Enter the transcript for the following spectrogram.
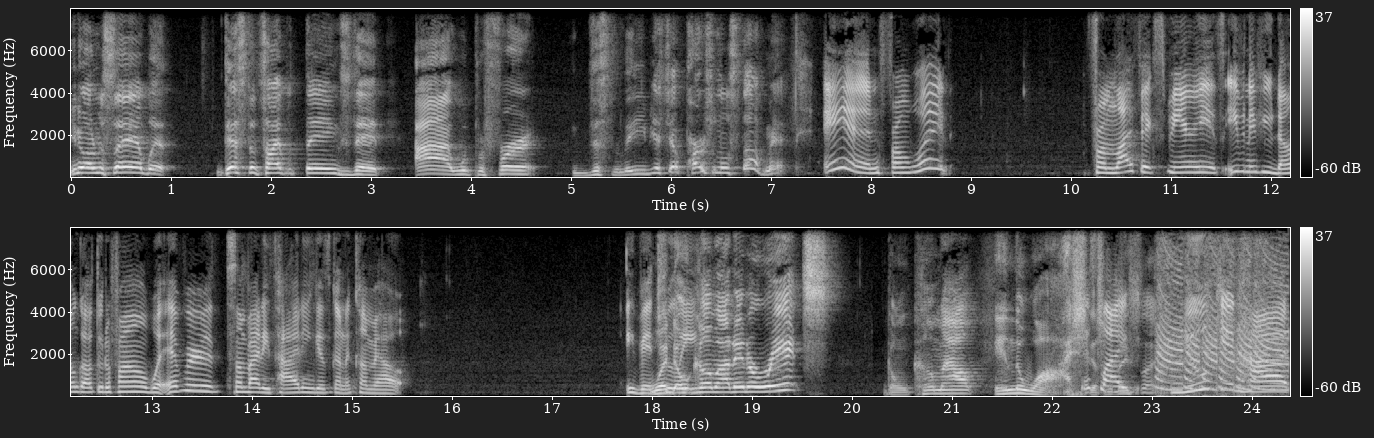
You know what I'm saying? But that's the type of things that I would prefer just to leave. Just your personal stuff, man. And from what from life experience, even if you don't go through the phone, whatever somebody's hiding is gonna come out eventually. What don't come out in a rinse, gonna come out in the wash. it's That's like you can hide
